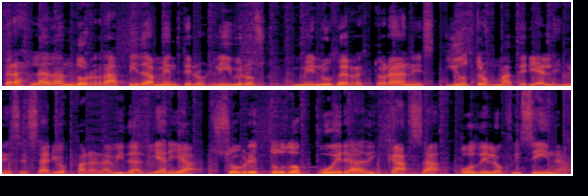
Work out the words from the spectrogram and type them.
trasladando rápidamente los libros, menús de restaurantes y otros materiales necesarios para la vida diaria, sobre todo fuera de casa o de la oficina.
